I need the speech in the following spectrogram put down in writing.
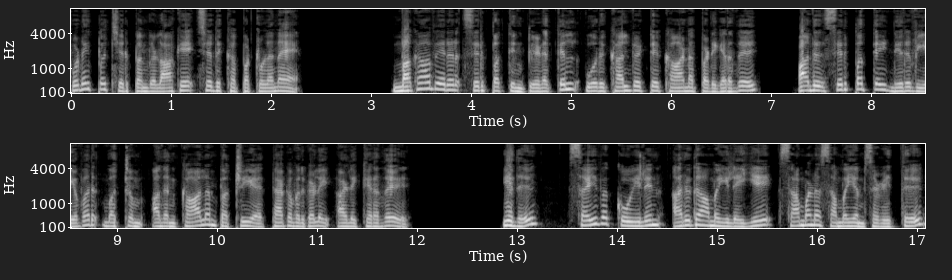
புடைப்புச் சிற்பங்களாக செதுக்கப்பட்டுள்ளன. மகாவீரர் சிற்பத்தின் பீடத்தில் ஒரு கல்வெட்டு காணப்படுகிறது. அது சிற்பத்தை நிறுவியவர் மற்றும் அதன் காலம் பற்றிய தகவல்களை அளிக்கிறது. இது சைவக் கோயிலின் அருகாமையிலேயே சமண சமயம் செழித்து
